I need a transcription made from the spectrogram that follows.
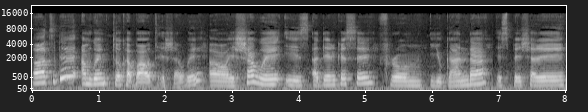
Uh, today I'm going to talk about eshabwe. Uh, eshabwe is a delicacy from Uganda, especially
